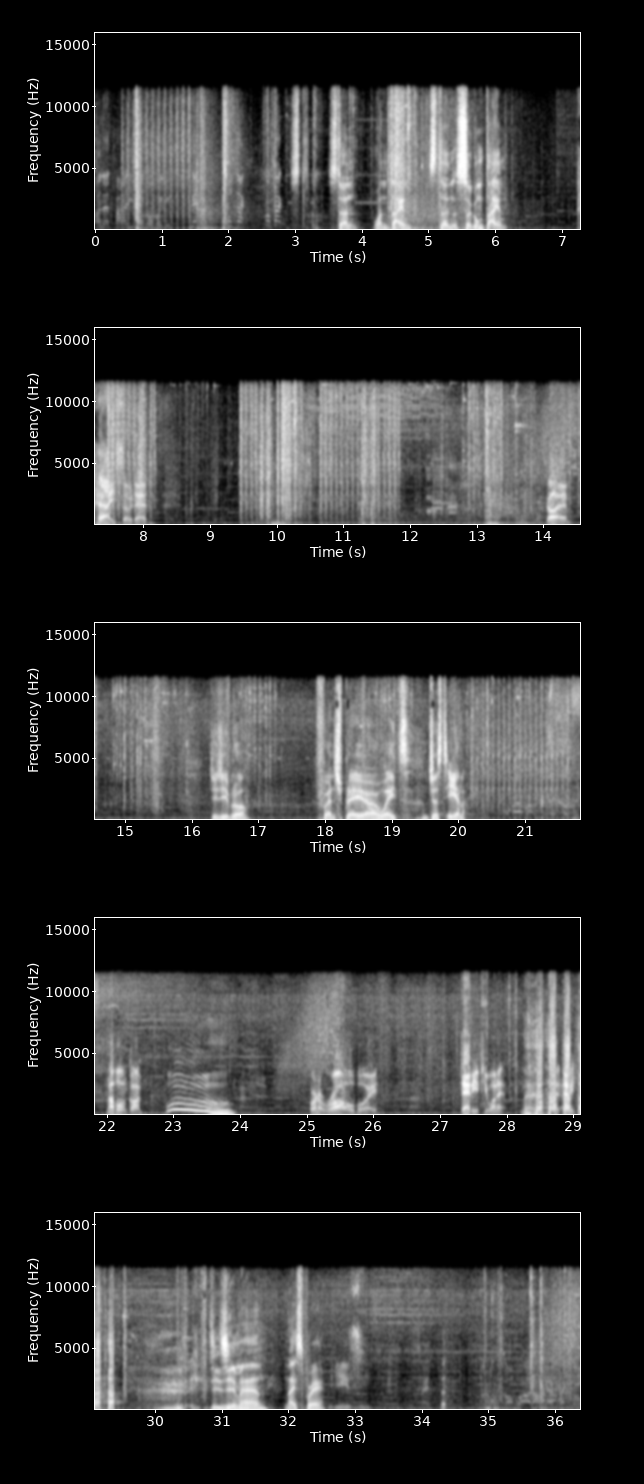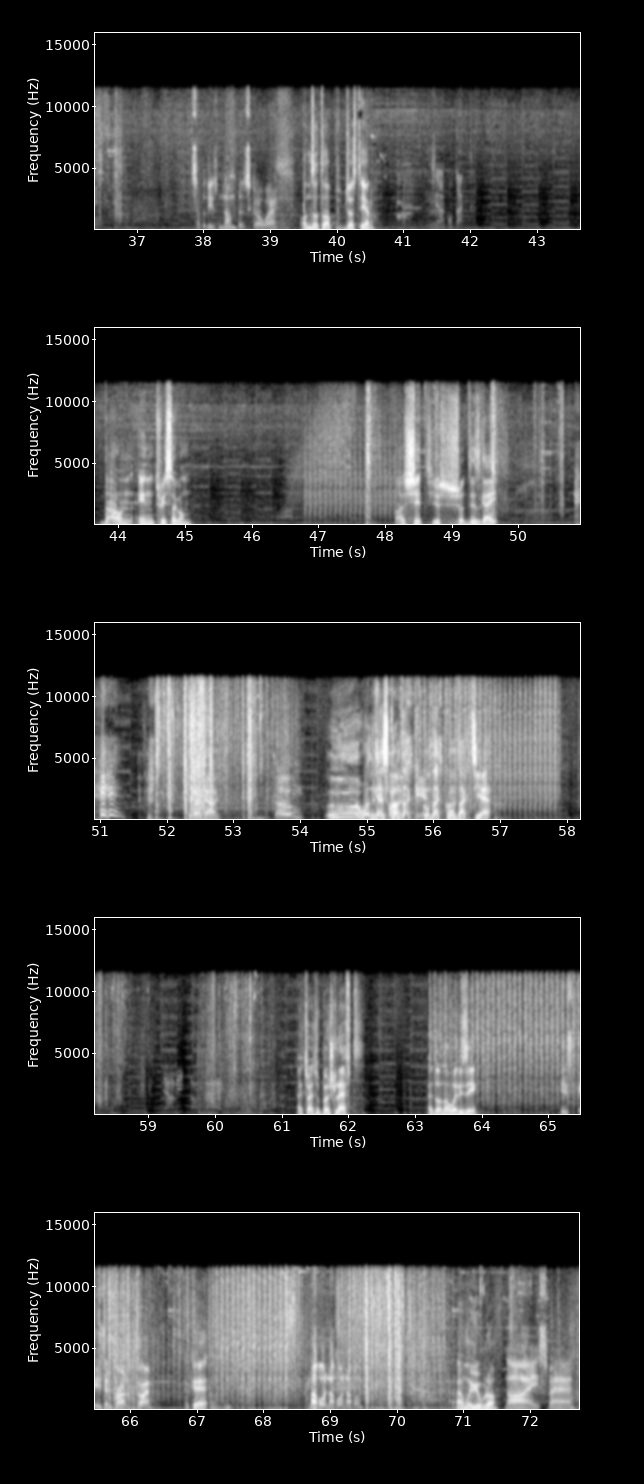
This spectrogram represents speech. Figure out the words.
Grenade paralysante envoyée. Merde Contact Contact St- stun. One time. Stun second time. Yeah, he's so dead. Got him. GG, bro. French player, wait. Just heal. Another one gone. Woo! We're on a roll, boy. Daddy, if you want it. No, Daddy. GG, man. Nice spray. Easy. On s'envoie à l'arrière tactique. What's up with these numbers? Go away. On the top, just here. J'ai un contact. Down in 3 seconds. Oh shit, you shoot this guy? Did I go? No. Ooh, one Is he guy's contact, He contact, contact, yeah. I try to push left. I don't know where is he. He's he's in front. Got him. Okay, Another one. Another one. Another one. I'm with you, bro. Nice, man.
